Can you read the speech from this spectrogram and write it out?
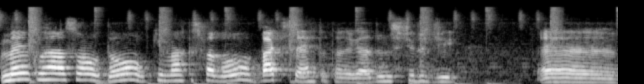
Meio com relação ao dom, que Marcos falou, bate certo, tá ligado? No estilo de. É,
